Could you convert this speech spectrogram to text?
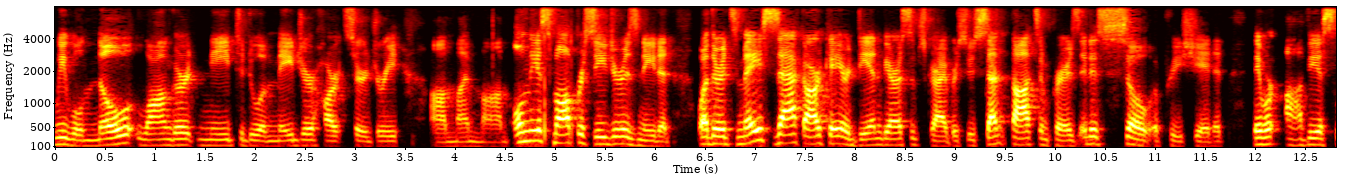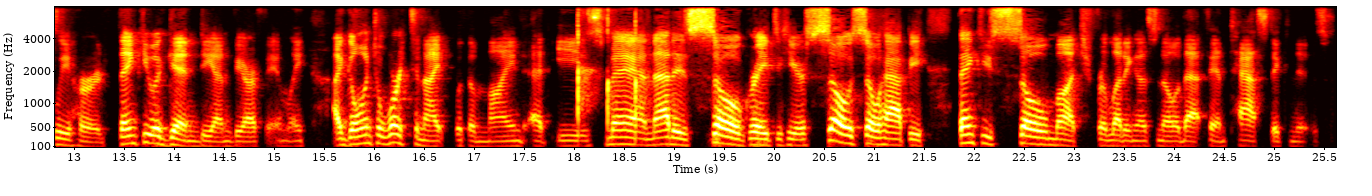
we will no longer need to do a major heart surgery on my mom. Only a small procedure is needed. Whether it's Mace, Zach, RK, or DNVR subscribers who sent thoughts and prayers, it is so appreciated. They were obviously heard. Thank you again, DNVR family. I go into work tonight with a mind at ease. Man, that is so great to hear. So, so happy. Thank you so much for letting us know that fantastic news.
